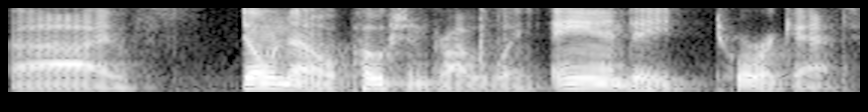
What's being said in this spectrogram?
I uh, don't know. Potion, probably. And a Torracat.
